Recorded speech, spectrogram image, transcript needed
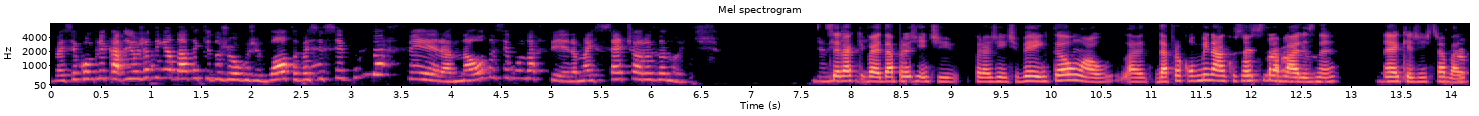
Vai ser complicado. E eu já tenho a data aqui do jogo de volta. Vai ser segunda-feira, na outra segunda-feira, mais sete horas da noite. Será que vai dar para gente, a gente ver? Então, Al, dá para combinar com os nossos trabalhos, né? É, que a gente trabalha.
